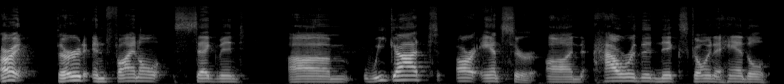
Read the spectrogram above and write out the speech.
All right, third and final segment. Um, we got our answer on how are the Knicks going to handle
